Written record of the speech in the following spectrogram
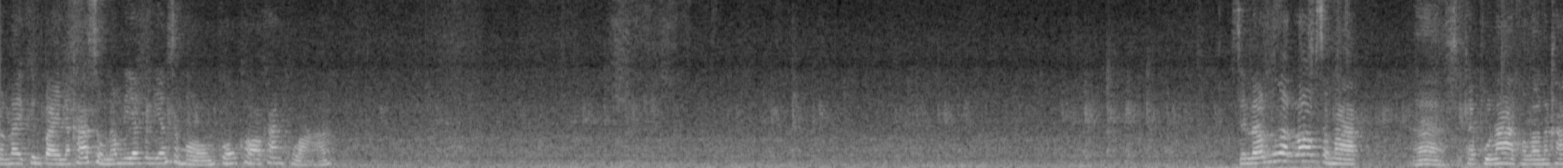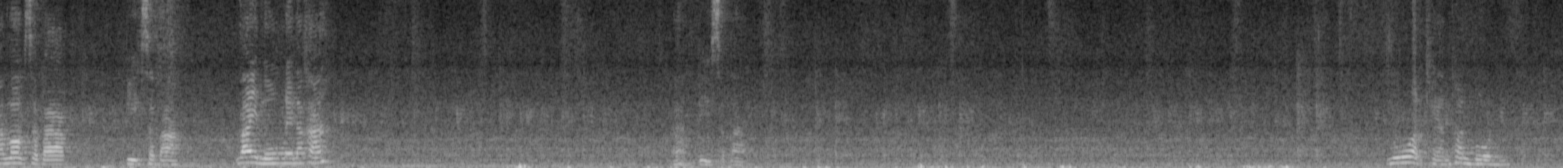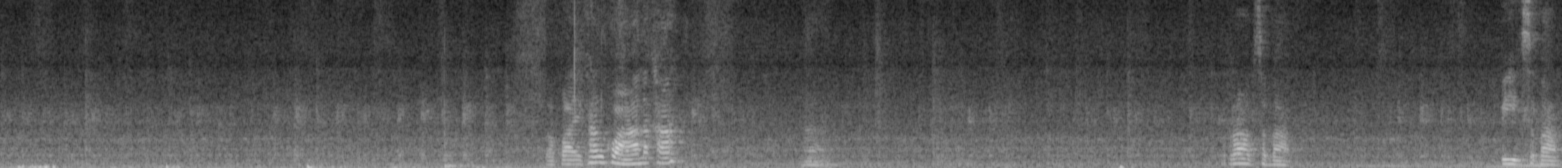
วดไล่ขึ้นไปนะคะ ส่งน้ำเลี้ยงไปเลี้ยงสมองโค้งคอข้างขวา เสร็จแล้วนวดรอบสะบักอ่าแคปูล่าของเรานะคะ รอบสะบักปีกสะบักไล่ลงเลยนะคะ อ่าปีกสะบัก นวดแขนท่อนบน ต่อไปข้างขวานะคะอรอบสะบักปีกสะบัก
